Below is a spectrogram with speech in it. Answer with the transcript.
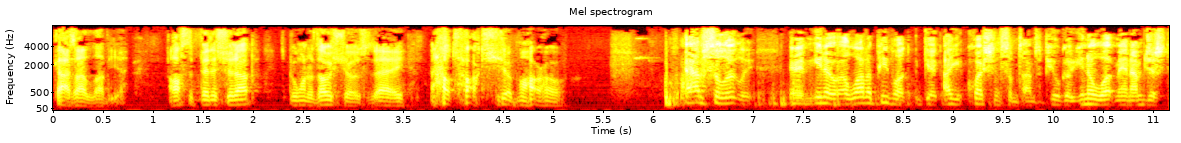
Guys, I love you. Also finish it up. It's been one of those shows today. I'll talk to you tomorrow. Absolutely. And you know, a lot of people get I get questions sometimes people go, "You know what, man, I'm just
